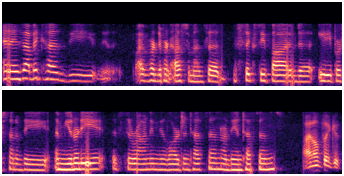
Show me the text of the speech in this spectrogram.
And is that because the I've heard different estimates that 65 to 80 percent of the immunity is surrounding the large intestine or the intestines? I don't think it's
